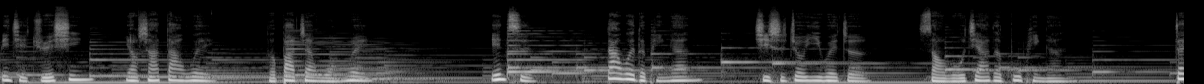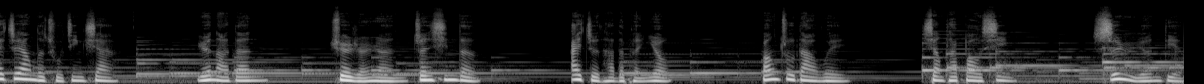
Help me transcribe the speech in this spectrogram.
并且决心要杀大卫和霸占王位，因此大卫的平安其实就意味着扫罗家的不平安。在这样的处境下，约拿单却仍然真心的爱着他的朋友，帮助大卫，向他报信，施予恩典，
